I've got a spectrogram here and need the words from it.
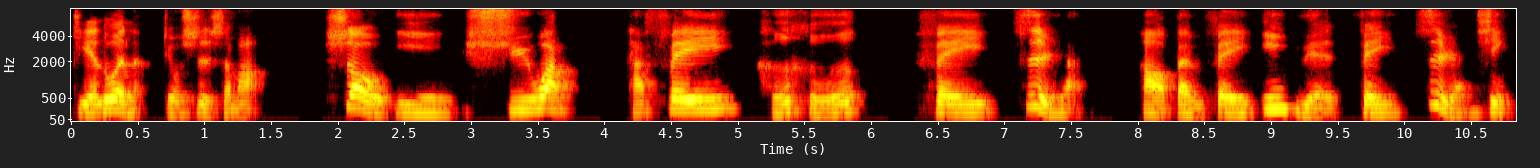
结论呢就是什么？受因虚妄，它非和合，非自然，好，本非因缘，非自然性。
